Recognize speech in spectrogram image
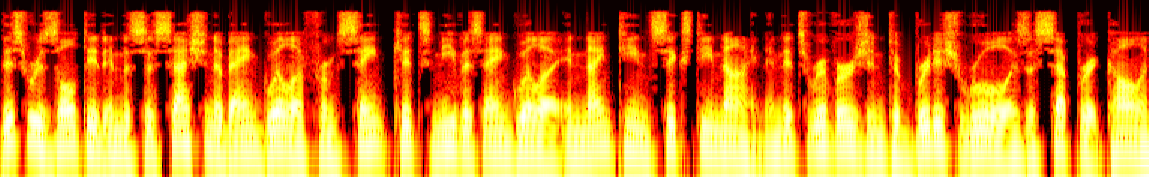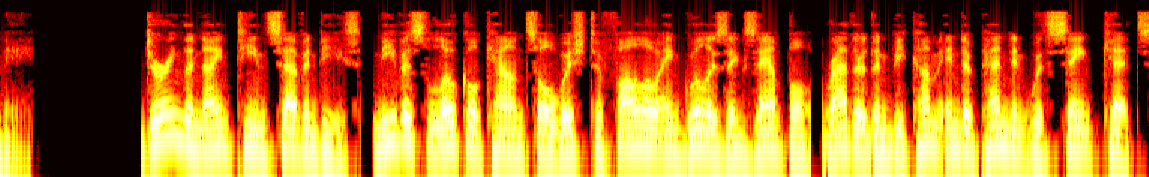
this resulted in the secession of Anguilla from St. Kitts Nevis Anguilla in 1969 and its reversion to British rule as a separate colony. During the 1970s, Nevis Local Council wished to follow Anguilla's example, rather than become independent with St. Kitts,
